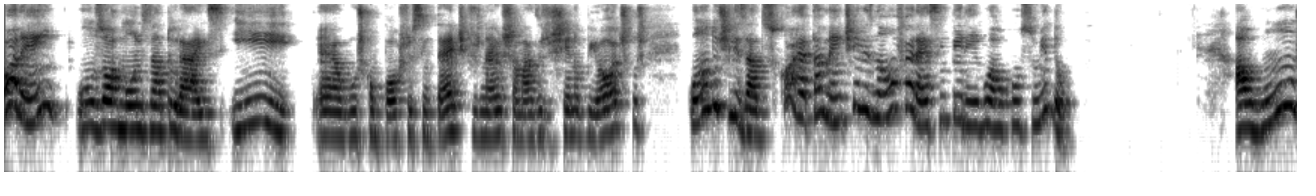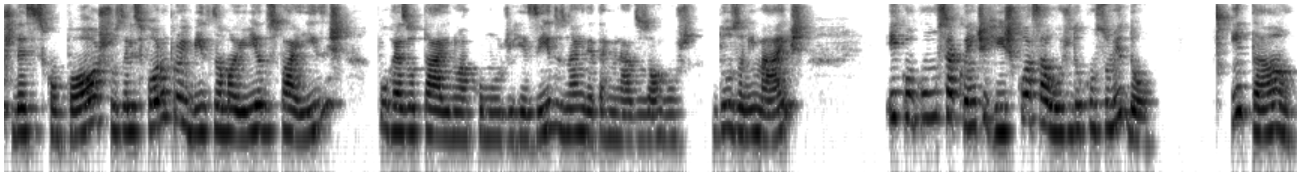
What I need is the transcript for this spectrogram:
Porém, os hormônios naturais e é, alguns compostos sintéticos, né, os chamados de xenobióticos, quando utilizados corretamente, eles não oferecem perigo ao consumidor. Alguns desses compostos eles foram proibidos na maioria dos países por resultar no acúmulo de resíduos né, em determinados órgãos dos animais e com consequente risco à saúde do consumidor. Então,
